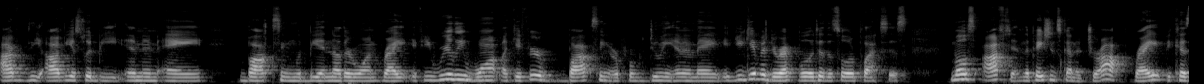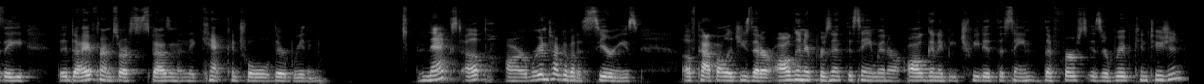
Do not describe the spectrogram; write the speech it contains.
the obvious would be MMA, boxing would be another one, right? If you really want, like if you're boxing or doing MMA, if you give a direct blow to the solar plexus, most often the patient's going to drop, right? Because they the diaphragm starts to spasm and they can't control their breathing. Next up are we're going to talk about a series of pathologies that are all going to present the same and are all going to be treated the same. The first is a rib contusion.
